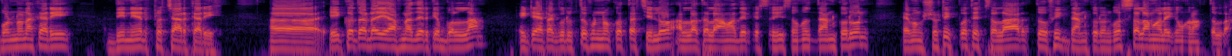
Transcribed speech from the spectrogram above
বর্ণনাকারী দিনের প্রচারকারী। এই কথাটাই আপনাদেরকে বললাম। এটা একটা গুরুত্বপূর্ণ কথা ছিল। আল্লাহ তালা আমাদেরকে সহি সমজ দান করুন এবং সঠিক পথে চলার তৌফিক দান করুন। আসসালামু আলাইকুম রহমতুল্লাহ।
